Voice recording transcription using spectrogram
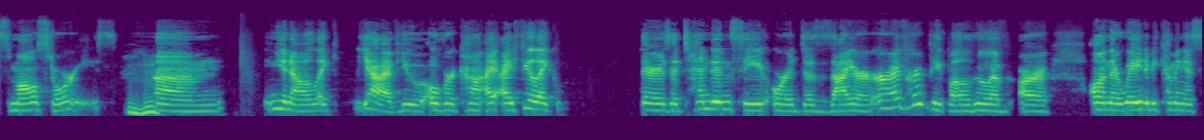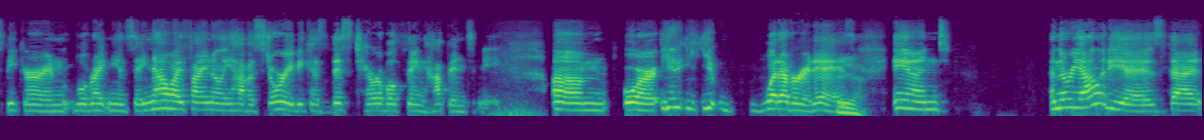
small stories. Mm-hmm. Um, you know, like yeah, if you overcome, I, I feel like there's a tendency or a desire or i've heard people who have are on their way to becoming a speaker and will write me and say now i finally have a story because this terrible thing happened to me um, or you, you, whatever it is yeah. and and the reality is that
